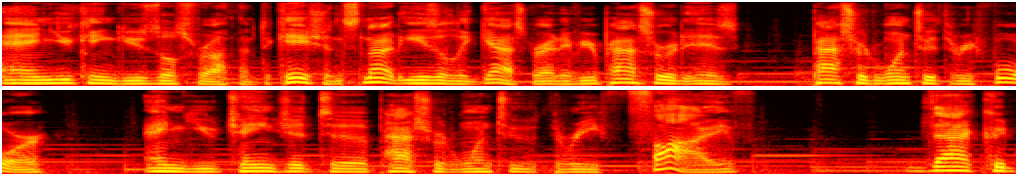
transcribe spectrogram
and you can use those for authentication. It's not easily guessed, right? If your password is password 1234 and you change it to password 1235, that could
